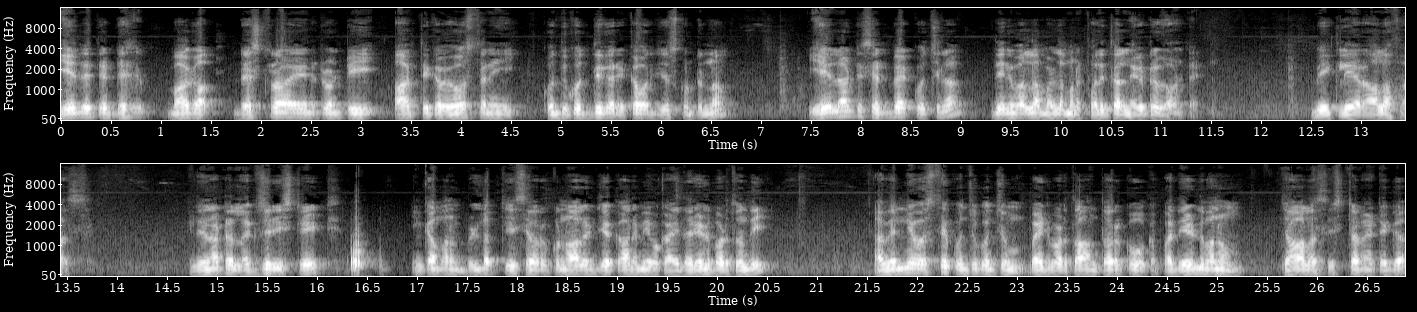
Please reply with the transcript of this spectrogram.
ఏదైతే డె- బాగా డిస్ట్రాయ్ అయినటువంటి ఆర్థిక వ్యవస్థని కొద్ది కొద్దిగా రికవర్ చేసుకుంటున్నాం. ఎలాంటి సెట్ బ్యాక్ వచ్చినా దీనివల్ల మళ్ళీ మనకు ఫలితాలు నెగిటివ్గా ఉంటాయి. Be clear all of us it is not a luxury state ఇంకా మనం బిల్డప్ చేసే వరకు నాలెడ్జ్ ఎకానమీ ఒక ఐదారేళ్ళు పడుతుంది. అవన్నీ వస్తే కొంచెం కొంచెం బయటపడతాం అంతవరకు ఒక పదేళ్ళు మనం చాలా సిస్టమేటిక్గా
